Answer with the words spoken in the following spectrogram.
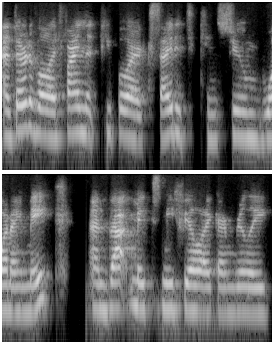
And third of all, I find that people are excited to consume what I make. And that makes me feel like I'm really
